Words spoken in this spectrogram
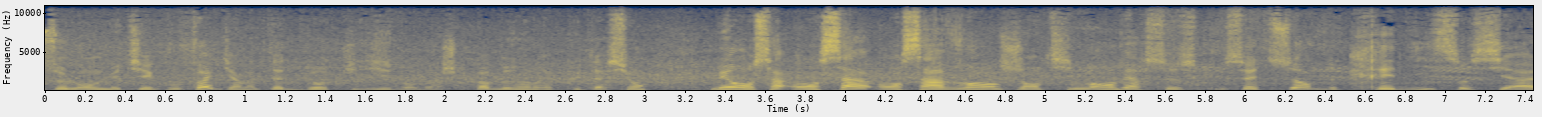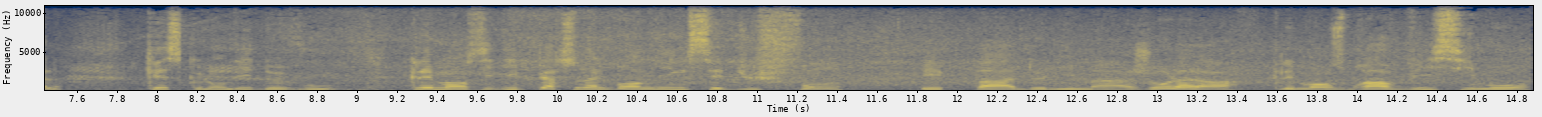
selon le métier que vous faites. Il y en a peut-être d'autres qui disent bon, ben, je n'ai pas besoin de réputation. Mais on, s'avance gentiment vers cette sorte de crédit social. Qu'est-ce que l'on dit de vous? Clémence, il dit personnel branding, c'est du fond et pas de l'image. Oh là là, Clémence bravissimo.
